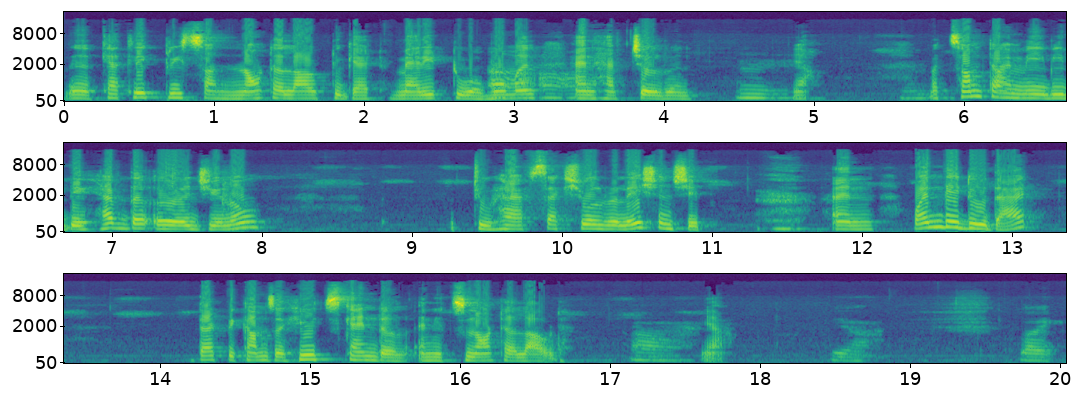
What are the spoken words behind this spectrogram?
the catholic priests are not allowed to get married to a ah, woman ah, ah. and have children. Yeah. But sometime maybe they have the urge you know to have sexual relationship. And when they do that that becomes a huge scandal and it's not allowed Ah. yeah Yeah. Like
